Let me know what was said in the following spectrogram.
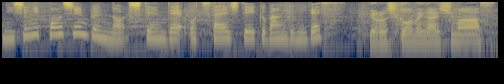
西日本新聞の視点でお伝えしていく番組です。よろしくお願いします。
